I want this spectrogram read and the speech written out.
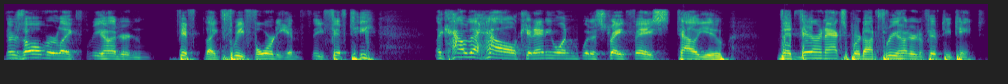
there's over like 350, like 340 and 350. Like how the hell can anyone with a straight face tell you that they're an expert on 350 teams?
